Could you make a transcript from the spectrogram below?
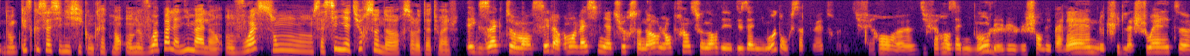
Donc, qu'est-ce que ça signifie concrètement? On ne voit pas l'animal, hein. on voit son, sa signature sonore sur le tatouage. Exactement, c'est vraiment la signature sonore, l'empreinte sonore des, des, animaux. Donc, ça peut être différents, euh, différents animaux, le, le, le, chant des baleines, le cri de la chouette, euh,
